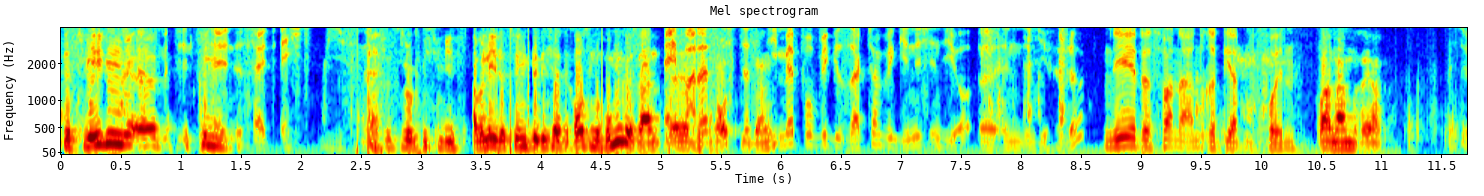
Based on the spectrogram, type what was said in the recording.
Deswegen, Das äh, mit den Zellen ist halt echt mies, ne? das ist wirklich mies. Aber nee, deswegen bin ich ja draußen rumgerannt. Ey, äh, war bin das nicht das die Map, wo wir gesagt haben, wir gehen nicht in die, äh, in, in die Hölle? Nee, das war eine andere, die hatten wir vorhin. War ein anderer, ja. Also,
